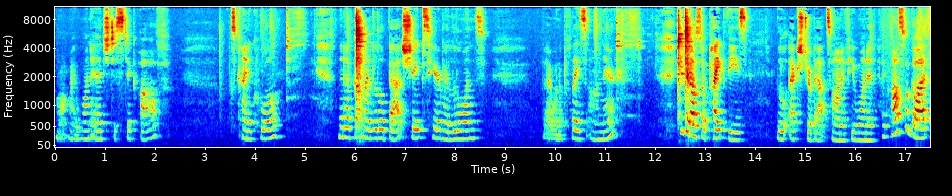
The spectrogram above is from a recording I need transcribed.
I want my one edge to stick off. Looks kind of cool. Then I've got my little bat shapes here, my little ones that I want to place on there. You could also pipe these little extra bats on if you wanted. I've also got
